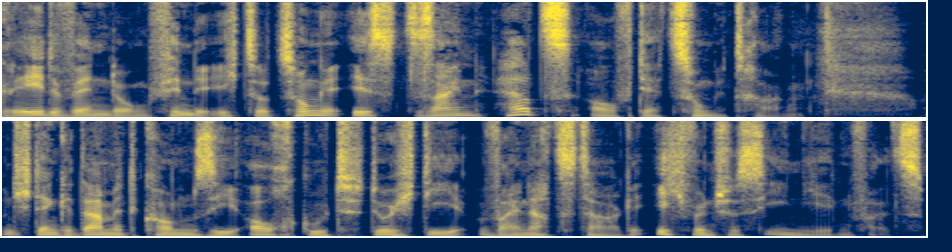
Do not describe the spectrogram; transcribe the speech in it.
Redewendungen, finde ich, zur Zunge ist sein Herz auf der Zunge tragen. Und ich denke, damit kommen Sie auch gut durch die Weihnachtstage. Ich wünsche es Ihnen jedenfalls.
